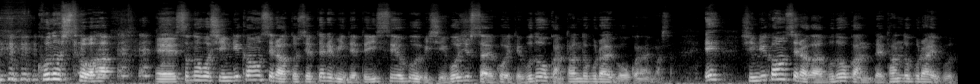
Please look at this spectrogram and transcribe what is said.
この人は、えーその後心理カウンセラーとしてテレビに出て一世を風靡し50歳を超えて武道館単独ライブを行いました。え？心理カウンセラーが武道館で単独ライブ？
